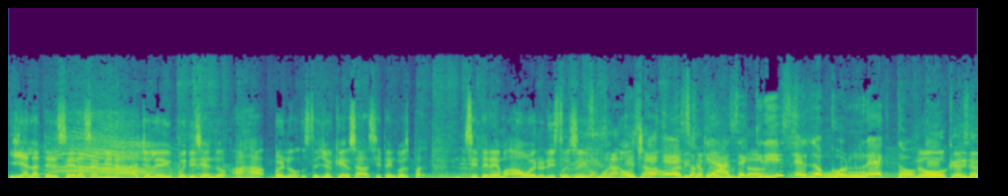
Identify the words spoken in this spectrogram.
Y a la tercera, si a mí nada, yo le voy diciendo, ajá, bueno, usted yo qué, o sea, si tengo, espa- si tenemos, ah, bueno, listo, Uy, pero sigo, es que o esa- no, es chao. que eso que hace pregunta- Chris es lo Oh. correcto. No, Karina, a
